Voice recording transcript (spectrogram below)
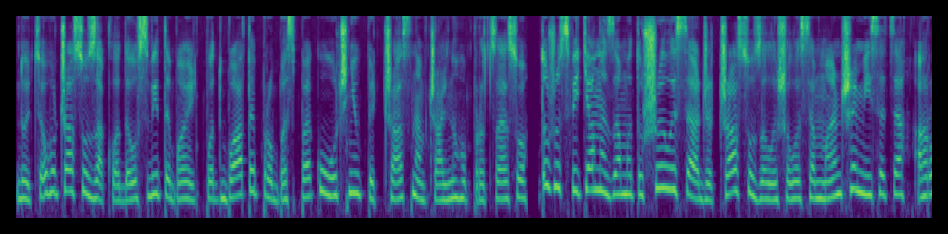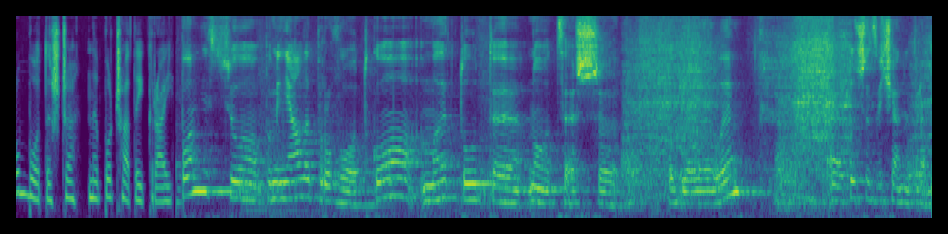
До цього часу заклади освіти мають подбати про безпеку учнів під час навчального процесу. Тож освітяни заметушилися, адже часу залишилося менше місяця, а роботи ще не початий край. Повністю поміняли проводку. Ми тут, е, ну це ж поділили. Е, Тут ще, звичайно, треба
